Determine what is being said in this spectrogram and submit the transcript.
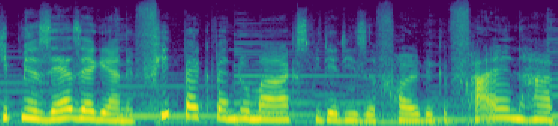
Gib mir sehr, sehr gerne Feedback, wenn du magst, wie dir diese Folge gefallen hat.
